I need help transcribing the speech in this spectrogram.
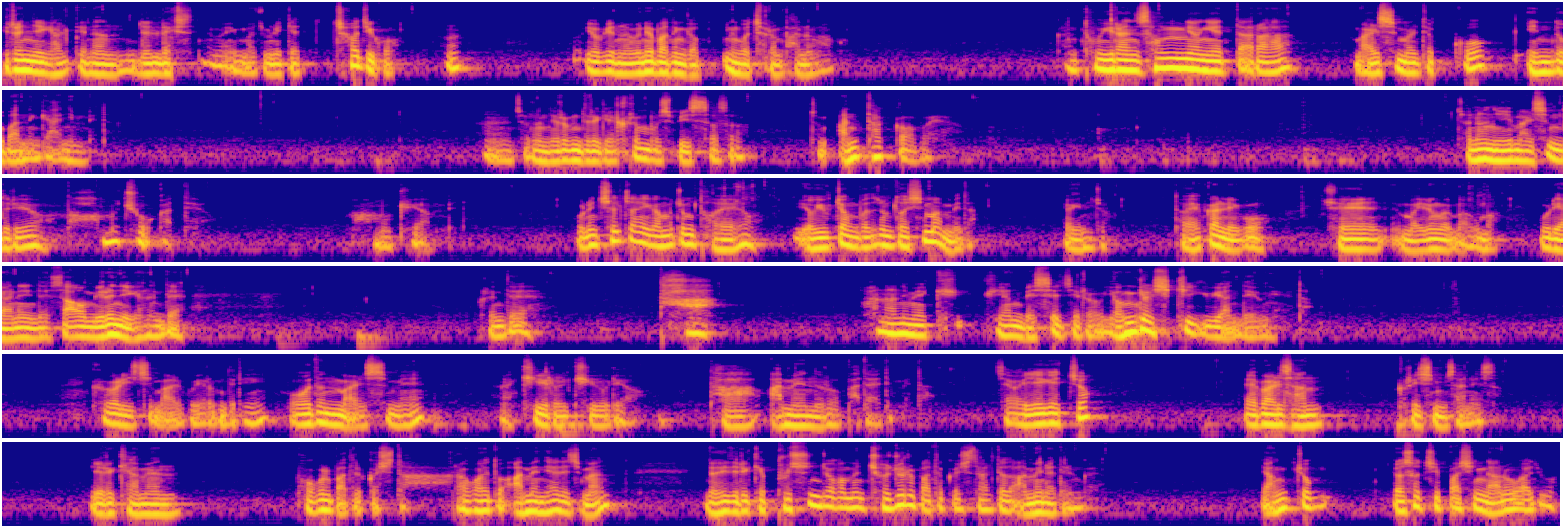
이런 얘기 할 때는 릴렉스 뭐좀 이렇게 처지고 어? 여기는 은혜 받은 게 없는 것처럼 반응하고 동일한 성령에 따라 말씀을 듣고 인도받는 게 아닙니다. 어, 저는 여러분들에게 그런 모습이 있어서 좀 안타까워 보여요. 저는 이 말씀들이요, 너무 주옥 같아요. 너무 귀합니다. 우린 7장에 가면 좀 더해요. 여기 6장보다 좀 더 심합니다. 여기는 좀 더 헷갈리고, 죄, 뭐 이런 거 막, 막, 우리 안에 이제 싸움 이런 얘기 하는데, 그런데 다 하나님의 귀, 한 메시지로 연결시키기 위한 내용입니다. 그걸 잊지 말고 여러분들이 모든 말씀에 귀를 기울여 다 아멘으로 받아야 됩니다. 제가 얘기했죠? 에발산 그리심산에서 이렇게 하면 복을 받을 것이다 라고 해도 아멘 해야 되지만 너희들이 이렇게 불순종하면 저주를 받을 것이다 할 때도 아멘 해야 되는 거예요. 양쪽 여섯 집바씩 나눠가지고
